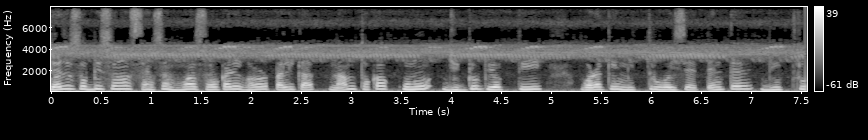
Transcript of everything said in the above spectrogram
দুহেজাৰ চৌব্বিছ চনৰ চেংচন হোৱা চৰকাৰী ঘৰৰ তালিকাত নাম থকা কোনো যোগ্য ব্যক্তিগৰাকীৰ মৃত্যু হৈছে। তেন্তে মৃত্যু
